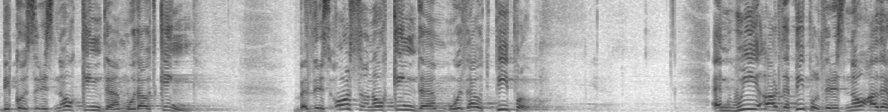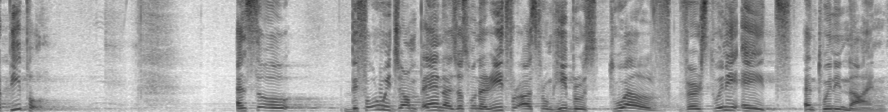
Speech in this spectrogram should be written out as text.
Because there is no kingdom without king. But there is also no kingdom without people. And we are the people, there is no other people. And so, before we jump in, I just want to read for us from Hebrews 12, verse 28 and 29.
